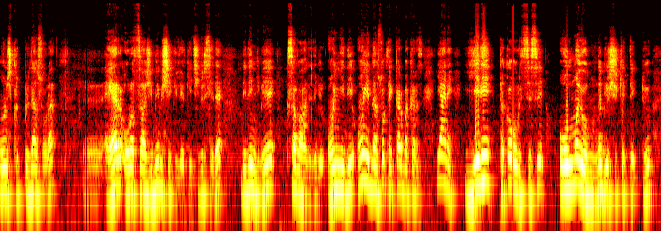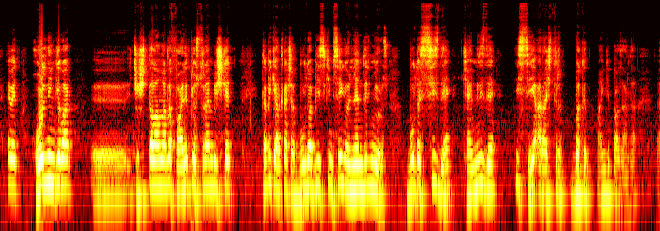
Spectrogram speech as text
13.41'den sonra e, eğer orası hacimli bir şekilde geçilirse de dediğim gibi kısa vadede bir 17 17'den sonra tekrar bakarız. Yani yeni Takao hissesi olma yolunda bir şirket Tektü. Evet holdingi var. E, çeşitli alanlarda faaliyet gösteren bir şirket. Tabii ki arkadaşlar burada biz kimseyi yönlendirmiyoruz. Burada siz de kendiniz de hisseyi araştırın. Bakın hangi pazarda, e,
